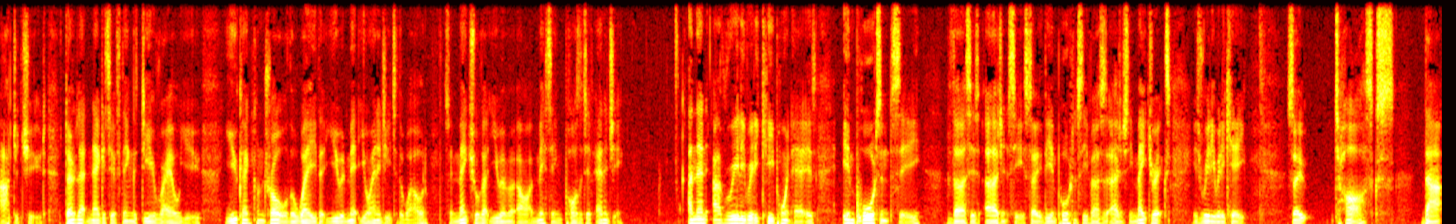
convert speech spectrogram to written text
attitude. Don't let negative things derail you. You can control the way that you emit your energy to the world. So make sure that you are emitting positive energy. And then a really, really key point here is importancy versus urgency. So the importancy versus urgency matrix is really, really key. So tasks that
